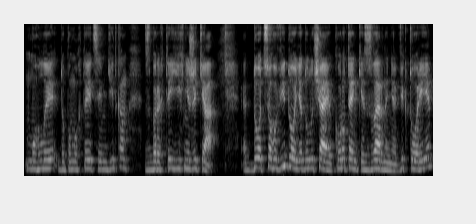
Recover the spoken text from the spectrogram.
могли допомогти цим діткам зберегти їхнє життя. До цього відео я долучаю коротеньке звернення Вікторії.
